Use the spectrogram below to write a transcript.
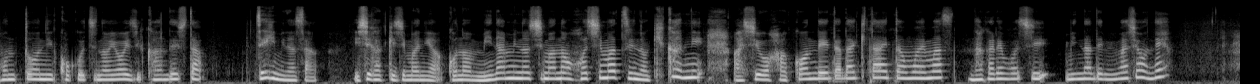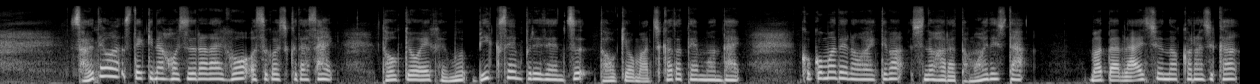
本当に心地の良い時間でした。ぜひ皆さん、石垣島にはこの南の島の星祭りの期間に足を運んでいただきたいと思います。流れ星、みんなで見ましょうね。それでは素敵な星空ライフをお過ごしください。東京 FM ビクセンプレゼンツ東京街角天文台。ここまでのお相手は篠原智恵でした。また来週のこの時間、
